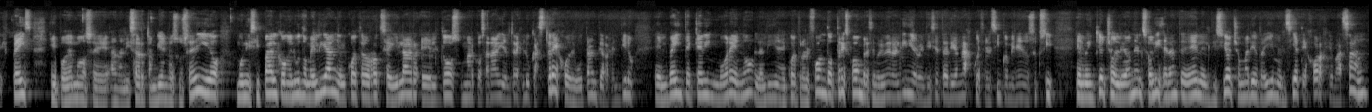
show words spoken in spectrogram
Space y podemos eh, analizar también lo sucedido. Municipal con el 1 Melián, el 4 Rotzi Aguilar, el 2 Marcos Arabia, el 3 Lucas Trejo, debutante argentino, el 20 Kevin Moreno, la línea de 4 al fondo, tres hombres en primera línea, el 27 Adrián Ascuez, el 5 Emiliano Suxi, el 28 Leonel Solís delante de él, el 18 Mario Tayim, el 7 Jorge Bazán,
